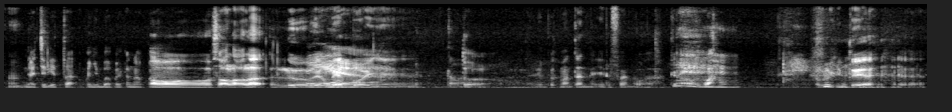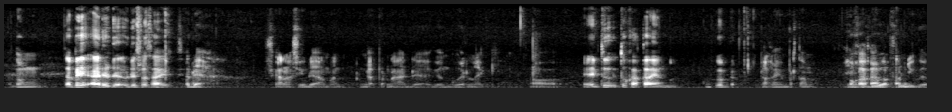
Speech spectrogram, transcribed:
nggak cerita penyebabnya kenapa Oh, seolah-olah lu yang bad Iya. boynya. betul betul Wah, ini buat mantannya Irfan. Wah, gawat. Kalau gitu ya. ya untung. Tapi ada udah udah selesai. udah sekarang sih udah aman nggak pernah ada gangguan lagi Oh, ya itu itu kakak yang kakak yang pertama Oh, yang kakak kedua yang pun juga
